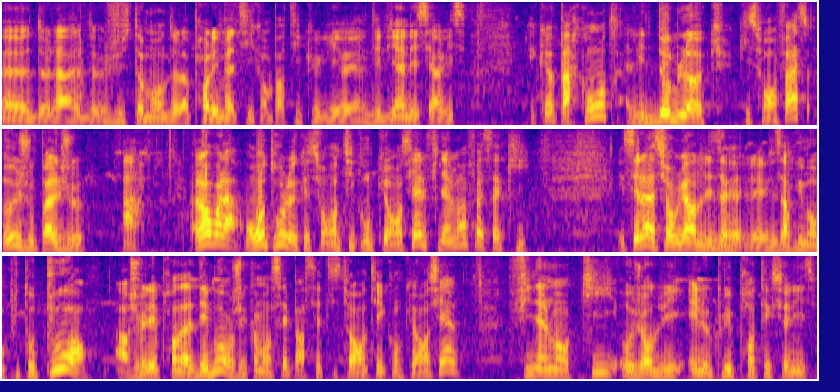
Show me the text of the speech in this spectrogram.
euh, de, la, justement de la problématique en particulier des biens et des services. Et que par contre, les deux blocs qui sont en face, eux, jouent pas le jeu. Ah Alors voilà, on retrouve la question anticoncurrentielle finalement face à qui? Et c'est là, si on regarde les, arguments plutôt pour, alors je vais les prendre à débours, je vais commencer par cette histoire anticoncurrentielle. Finalement, qui aujourd'hui est le plus protectionniste?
